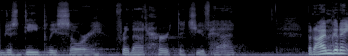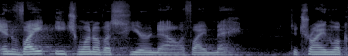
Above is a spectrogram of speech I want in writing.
I'm just deeply sorry for that hurt that you've had. But I'm going to invite each one of us here now, if I may, to try and look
